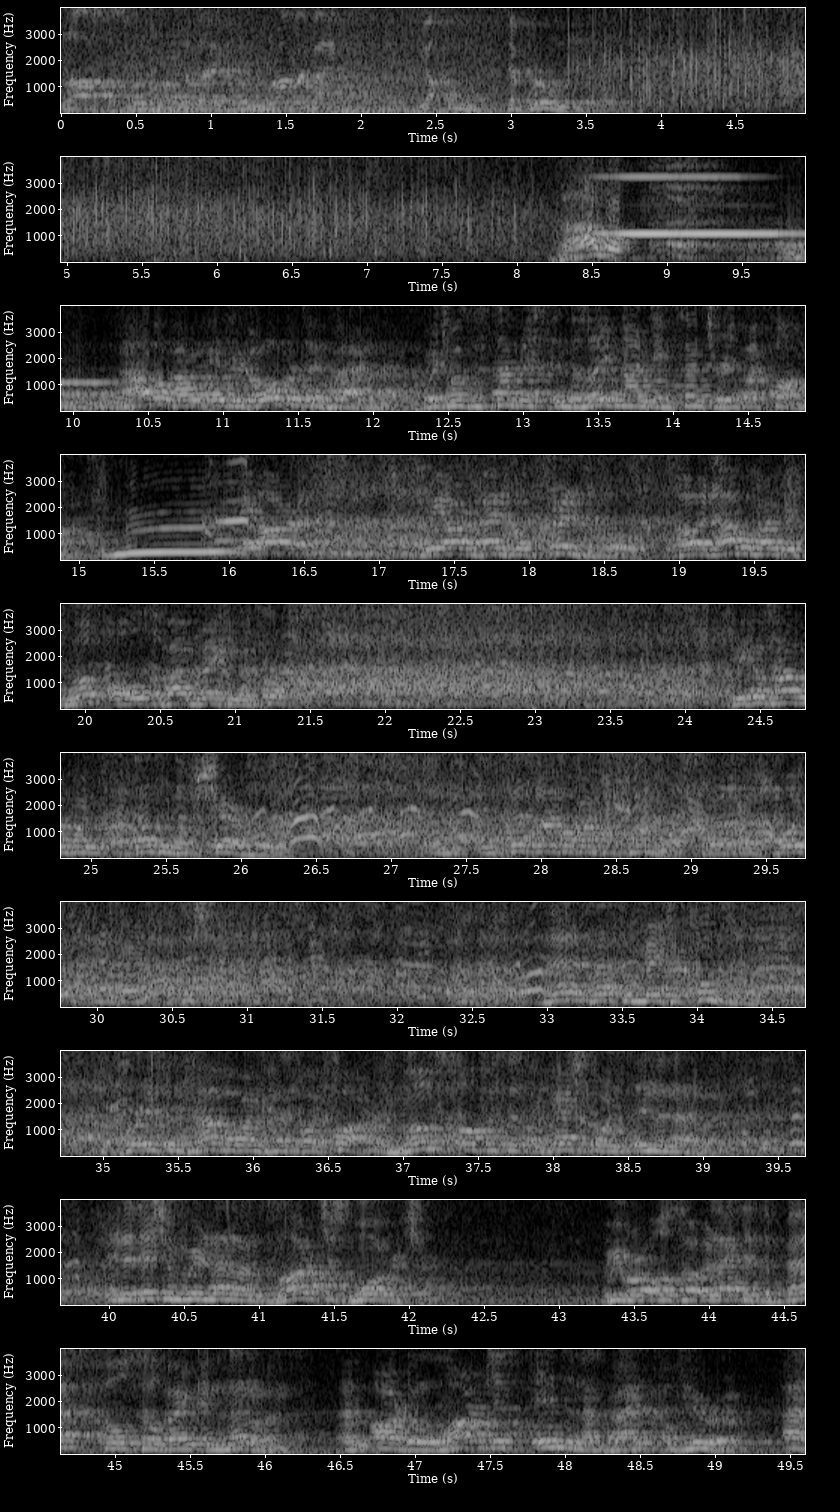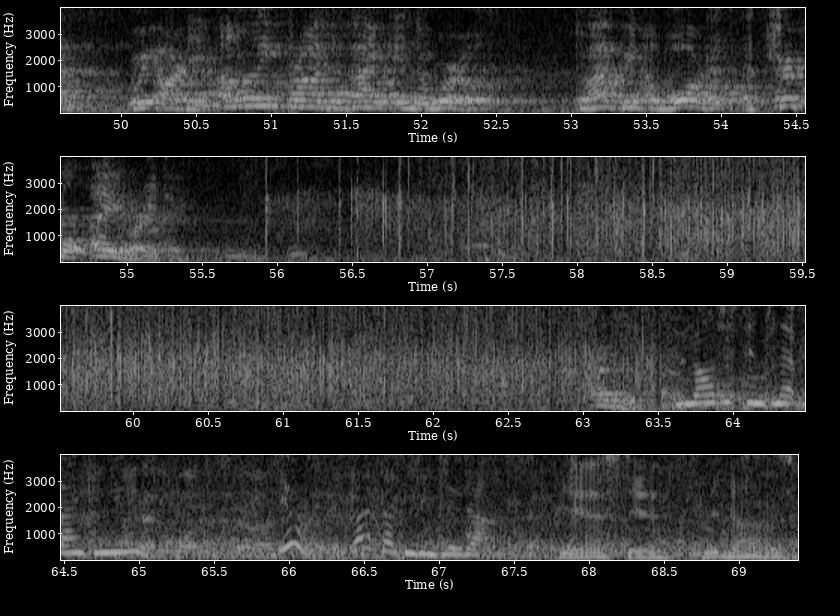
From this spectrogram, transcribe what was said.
Last scoop of the day from Rabobank, Jochen de Brun. Rabo- Rabobank is a cooperative bank which was established in the late 19th century by farmers. We are, we are a bank with principles, so at Rabobank it's not all about making a profit. Because Rabobank doesn't have shareholders. In- Instead, Rabobank has members who have a voice in the bank's decisions. That has had some major consequences. For instance, Rabobank has by far the most offices and cash points in the Netherlands. In addition, we're Netherlands' largest mortgager. We were also elected the best wholesale bank in the Netherlands and are the largest internet bank of Europe. And we are the only private bank in the world to have been awarded a triple A rating. The largest internet bank in Europe. Europe? That doesn't include us. Yes, dear, it does.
